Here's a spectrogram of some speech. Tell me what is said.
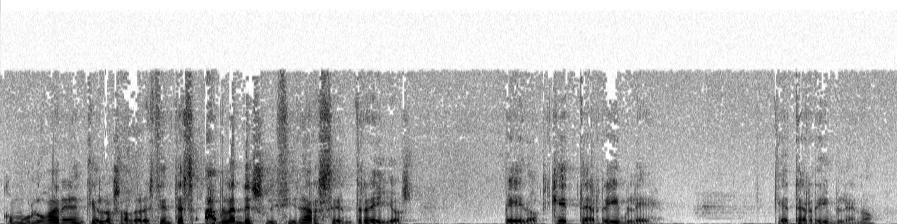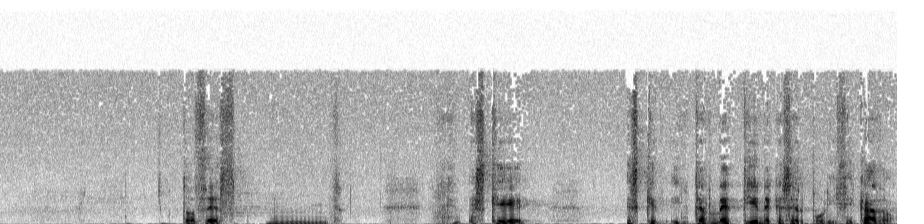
como un lugar en que los adolescentes hablan de suicidarse entre ellos pero qué terrible Qué terrible, ¿no? Entonces, mm, es que es que Internet tiene que ser purificado.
